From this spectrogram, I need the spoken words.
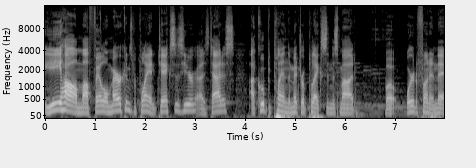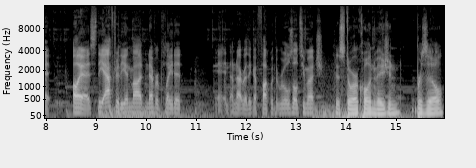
Yeehaw, my fellow Americans. We're playing Texas here as Titus. I could be playing the Metroplex in this mod, but where the fun in that? Oh yeah, it's the After the End mod. Never played it, and I'm not really gonna fuck with the rules all too much. Historical invasion, Brazil.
